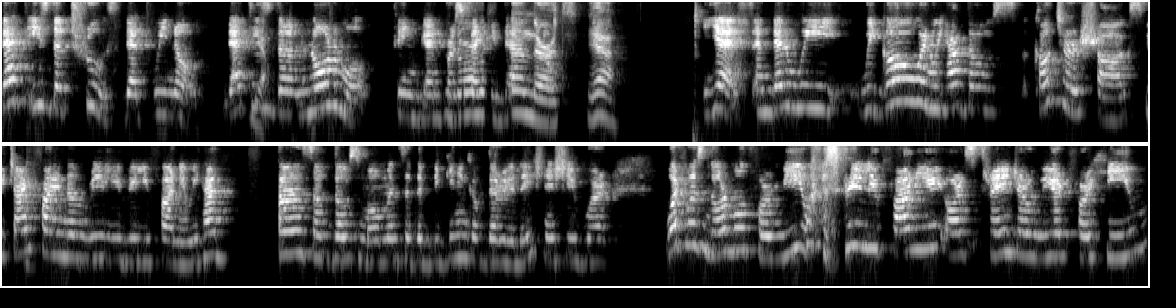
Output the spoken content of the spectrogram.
that is the truth that we know. That is yeah. the normal thing and perspective standards. Yeah yes and then we we go and we have those culture shocks which i find them really really funny. We had tons of those moments at the beginning of the relationship where what was normal for me was really funny or strange or weird for him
